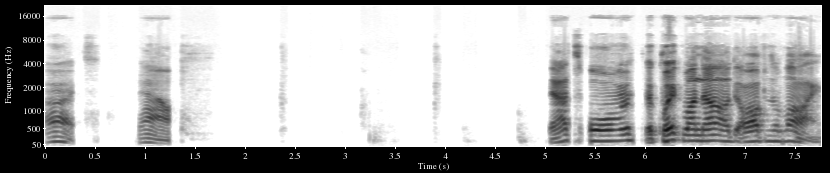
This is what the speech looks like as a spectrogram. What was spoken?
All right. Now, that's for the quick rundown of the offensive line.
